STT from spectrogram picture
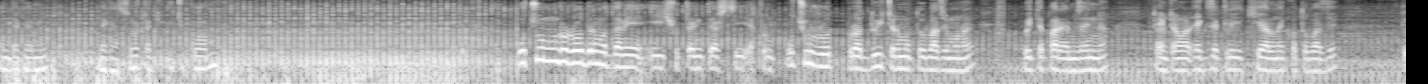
আমি দেখে আমি দেখেন স্রোতটা একটু কম? প্রচণ্ড রোদের মধ্যে আমি এই শ্যুটটা নিতে আসছি। এখন প্রচুর রোদ, পুরো দুইটার মতো বাজে মনে হয়। হইতে পারে, আমি জানি না। টাইমটা আমার এক্স্যাক্টলি খেয়াল নাই কত বাজে। তো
